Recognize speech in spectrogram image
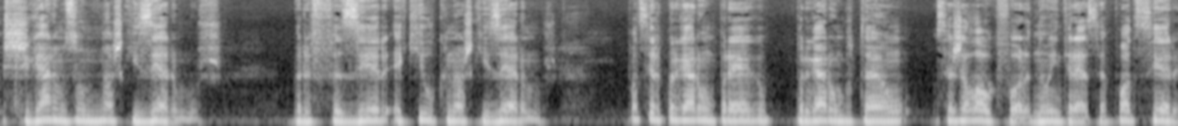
chegarmos onde nós quisermos, para fazer aquilo que nós quisermos Pode ser pregar um prego, pregar um botão, seja lá o que for, não interessa. Pode ser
